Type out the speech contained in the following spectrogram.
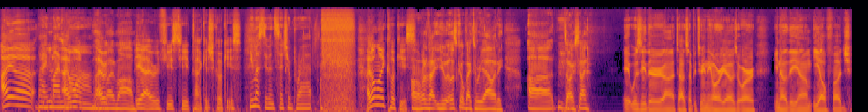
I uh, By my I mom. want, By I, my mom. Yeah, I refuse to eat packaged cookies. You must have been such a brat. I don't like cookies. Oh, what about you? Let's go back to reality. Uh, dark side. It was either uh, toss up between the Oreos or you know the um, EL fudge.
